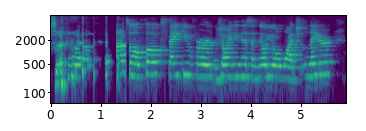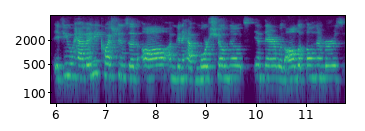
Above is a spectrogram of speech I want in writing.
So. well, so folks, thank you for joining us. I know you'll watch later. If you have any questions at all, I'm going to have more show notes in there with all the phone numbers.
